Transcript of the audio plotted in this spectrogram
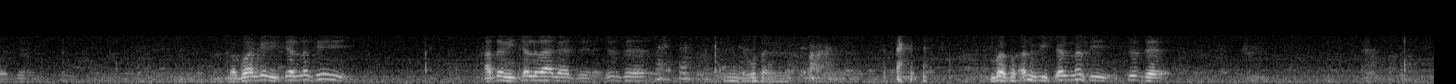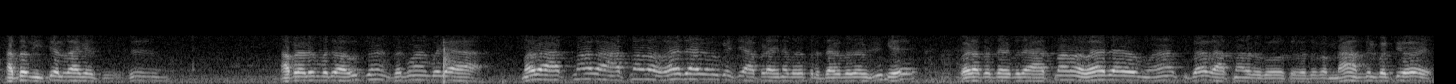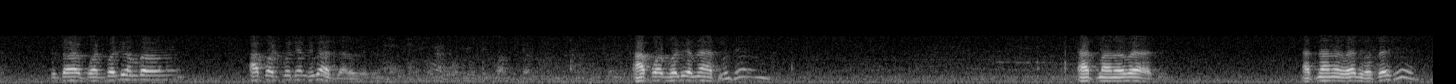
ભગવાન કઈ વિચલ નથી? આ તો વિચલ વાગે છે શું છે? ભગવાન વિચલ નથી શું છે? આ તો વિચલ વાગે છે આપડે લોકો બધું આવું જ છે ભગવાન બોલ્યા મારો આત્મા આત્મા નો અવાજ આવ્યો કે આપડા એના બધા પ્રધાન બધા શું કે? વડાપ્રધાન બધા આત્મા નો અવાજ આવ્યો. હા શું કહે આત્મા નો સમજણ પડતી હોય, તો તમારે પોટપોટી સંભાળવાનું? આ પોટપોટી શું હાથ છે? આ પોર્ટફોલિયો અમને હાથનું છે? આત્માનો અવાજ. આત્માનો અવાજ હોતો છે?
